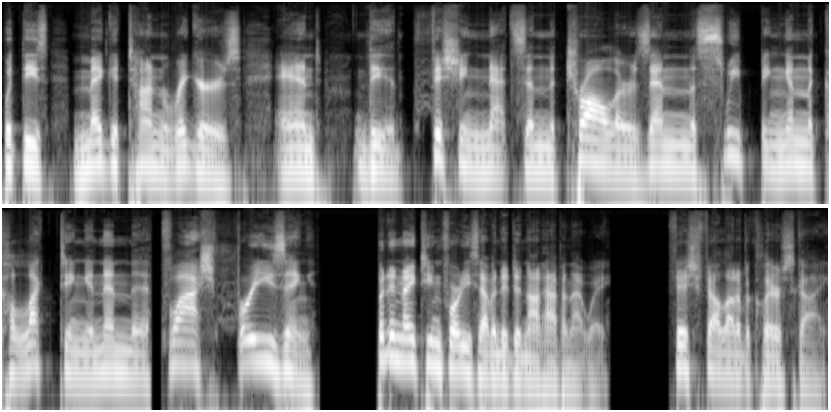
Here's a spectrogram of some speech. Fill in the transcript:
with these megaton riggers and the fishing nets and the trawlers and the sweeping and the collecting and then the flash freezing. But in 1947, it did not happen that way. Fish fell out of a clear sky,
